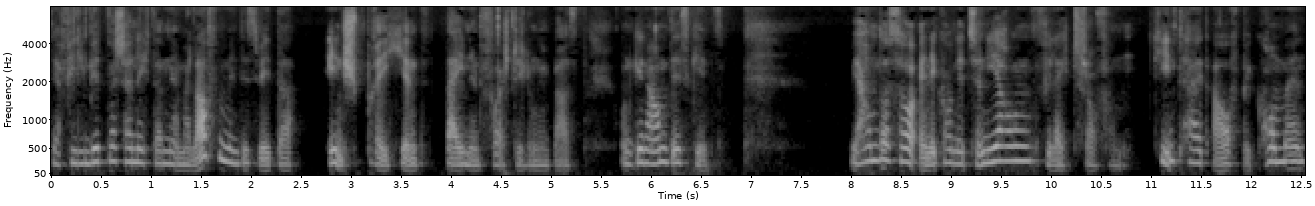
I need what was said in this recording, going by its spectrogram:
der Film wird wahrscheinlich dann nicht mehr laufen, wenn das Wetter entsprechend deinen Vorstellungen passt. Und genau um das geht's. Wir haben da so eine Konditionierung, vielleicht schon von Kindheit auf bekommen.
